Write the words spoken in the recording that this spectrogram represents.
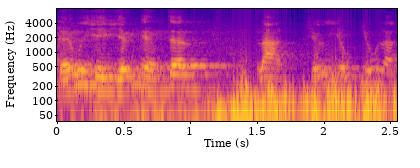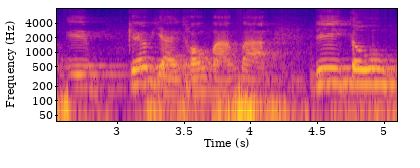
để quý vị vững niềm tin là sử dụng chú lăng nghiêm, kéo dài thọ mạng bà đi tu.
